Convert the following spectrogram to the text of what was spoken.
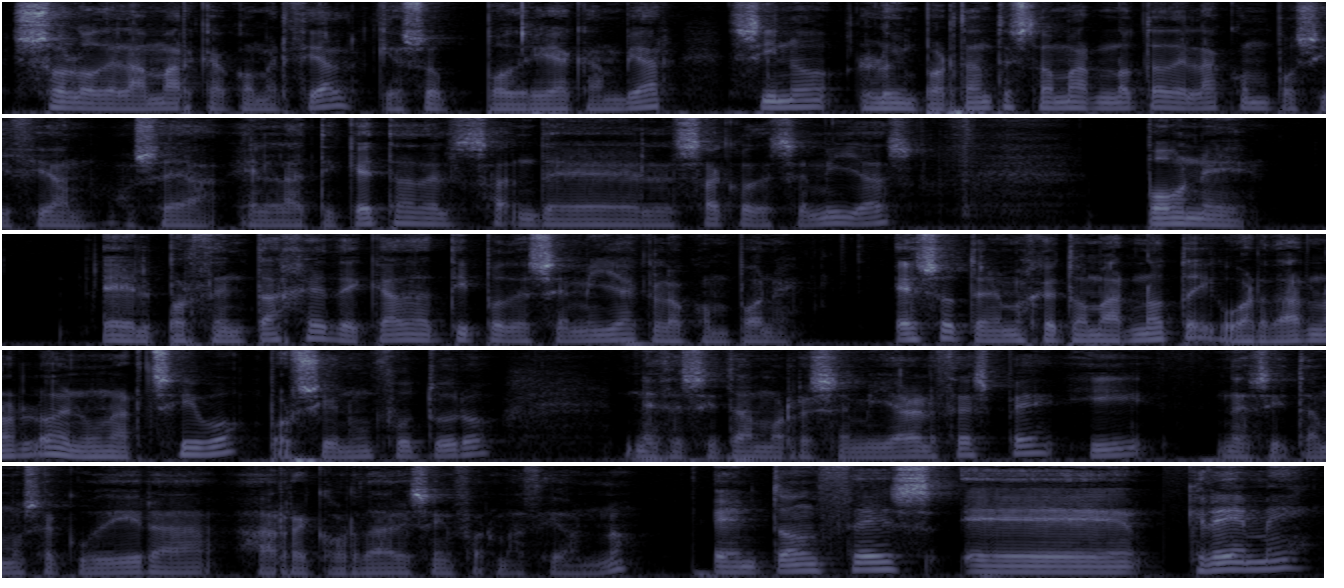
solo de la marca comercial, que eso podría cambiar, sino lo importante es tomar nota de la composición. O sea, en la etiqueta del, del saco de semillas pone el porcentaje de cada tipo de semilla que lo compone. Eso tenemos que tomar nota y guardárnoslo en un archivo por si en un futuro necesitamos resemillar el césped y necesitamos acudir a, recordar esa información, ¿no? Entonces, eh, créeme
